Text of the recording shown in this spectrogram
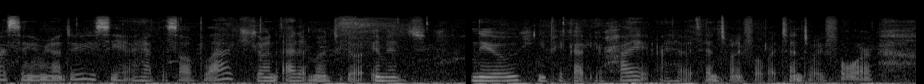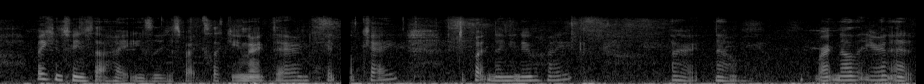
First thing I'm going to do, you see I have this all black. You go in edit mode, you go image, new, you pick out your height. I have it 1024 by 1024. But you can change that height easily just by clicking right there and hit OK to put in your new height. Alright, now, right now that you're in edit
